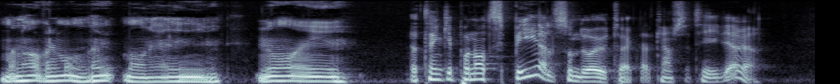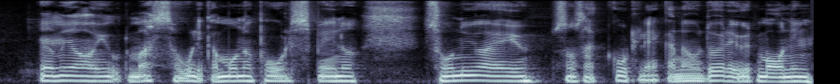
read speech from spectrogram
Man har väl många utmaningar i livet. Nu har jag ju... Jag tänker på något spel som du har utvecklat kanske tidigare. Ja, men jag har gjort massa olika monopolspel och så nu gör jag ju som sagt kortlekarna och då är det utmaning.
